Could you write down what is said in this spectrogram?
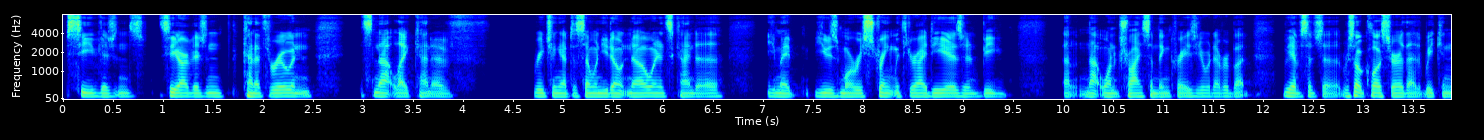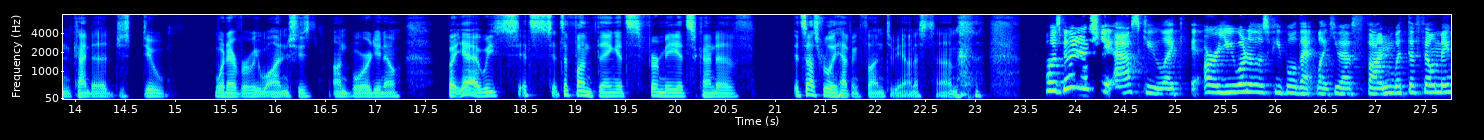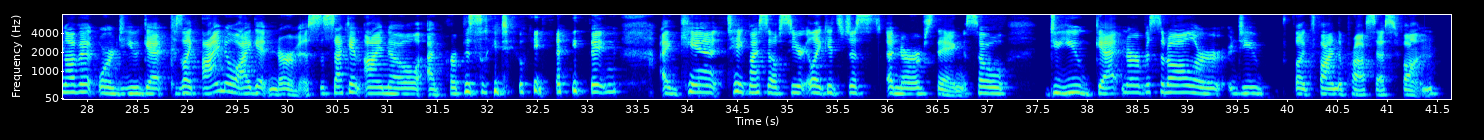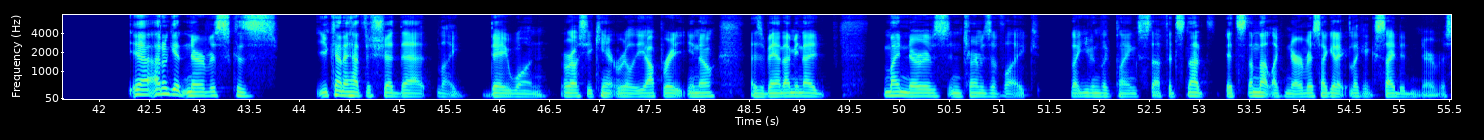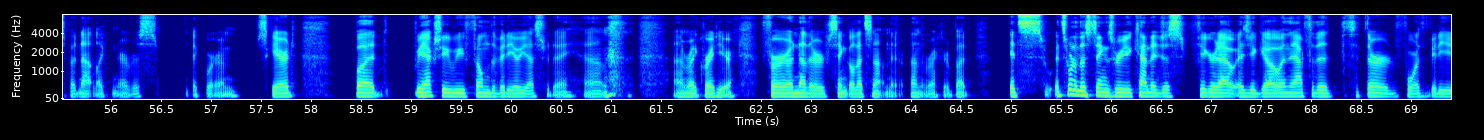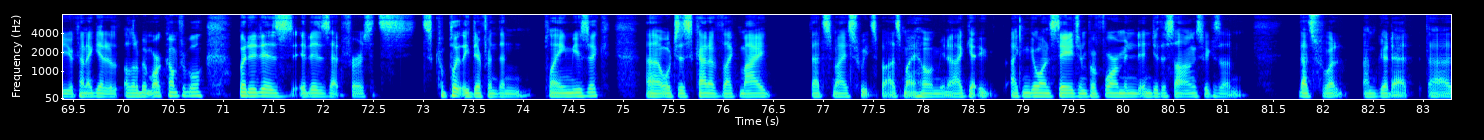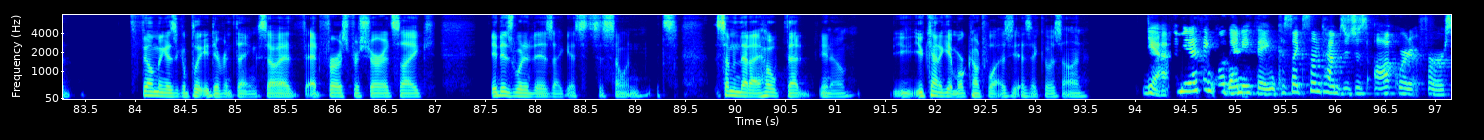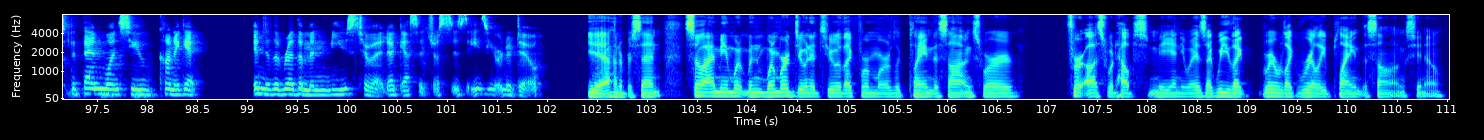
see visions, see our vision kind of through, and it's not like kind of reaching out to someone you don't know, and it's kind of you might use more restraint with your ideas and be uh, not want to try something crazy or whatever. But we have such a we're so close to her that we can kind of just do whatever we want, and she's on board, you know. But yeah, we it's it's a fun thing. It's for me, it's kind of it's us really having fun, to be honest. Um, I was going to actually ask you, like, are you one of those people that like you have fun with the filming of it, or do you get? Because like I know I get nervous the second I know I'm purposely doing anything. I can't take myself serious. Like it's just a nerves thing. So, do you get nervous at all, or do you like find the process fun? Yeah, I don't get nervous because you kind of have to shed that like day one, or else you can't really operate. You know, as a band. I mean, I my nerves in terms of like like even like playing stuff it's not it's i'm not like nervous. I get like excited nervous but not like nervous like where i'm scared. But we actually we filmed the video yesterday um, uh, right right here for another single that's not on the, on the record. But it's it's one of those things where you kind of just figure it out as you go and after the third fourth video you kind of get a, a, little bit more comfortable. But it is it is at first it's it's completely different than playing music uh, which is kind of like my that's my sweet spot it's my home you know? I get i can go on stage and perform and, and do the songs because i'm that's what I'm good at. Uh, filming is a completely different thing. So at, at first, for sure, it's like it is what it is. I guess it's just someone. It's something that I hope that you know you, you kind of get more comfortable as as it goes on. Yeah, I mean, I think with anything, because like sometimes it's just awkward at first, but then once you kind of get into the rhythm and used to it, I guess it just is easier to do. Yeah, hundred percent. So I mean, when when we're doing it too, like when we're like playing the songs, we're for us, what helps me anyways, like we like we're like really playing the songs, you know.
